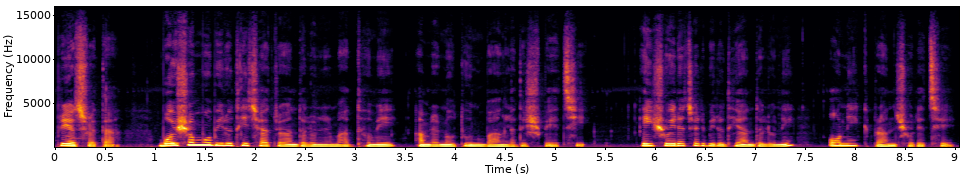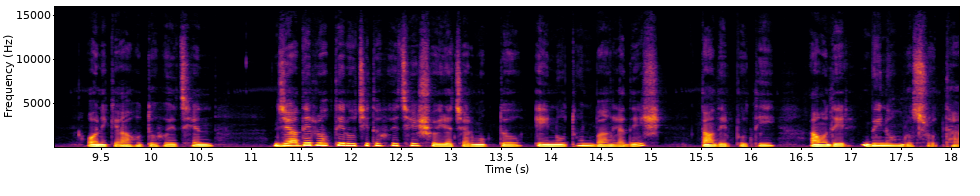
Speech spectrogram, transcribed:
প্রিয় শ্রোতা, বৈষম্য বিরোধী ছাত্র আন্দোলনের মাধ্যমে আমরা নতুন বাংলাদেশ পেয়েছি। এই স্বৈরাচার বিরোধী আন্দোলনে অনেক প্রাণ ঝরেছে অনেকে আহত হয়েছেন। যাদের রক্তে রচিত হয়েছে স্বৈরাচার মুক্ত এই নতুন বাংলাদেশ, তাদের প্রতি আমাদের বিনম্র শ্রদ্ধা।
